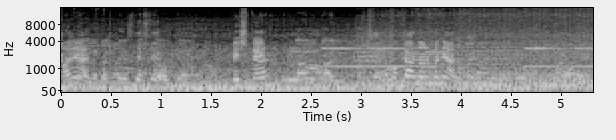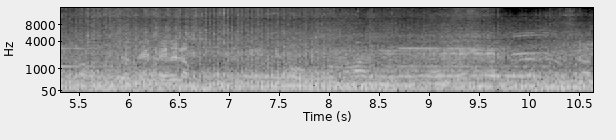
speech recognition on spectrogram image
ano yan? Tester. Tester? Oh, magkano naman yan? Yan, eh, pili lang. Yan.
